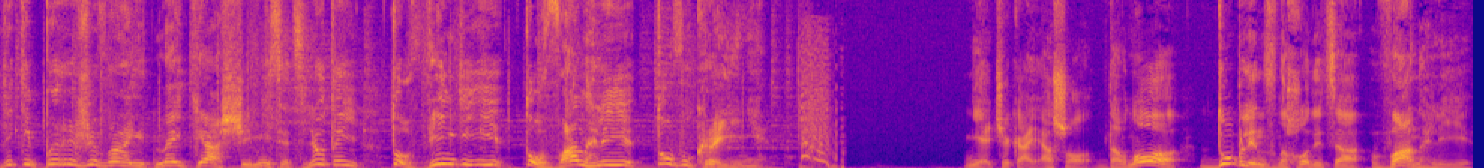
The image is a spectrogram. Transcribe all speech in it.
які переживають найтяжчий місяць лютий то в Індії, то в Англії, то в Україні. Ні, чекай, а що? Давно Дублін знаходиться в Англії.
